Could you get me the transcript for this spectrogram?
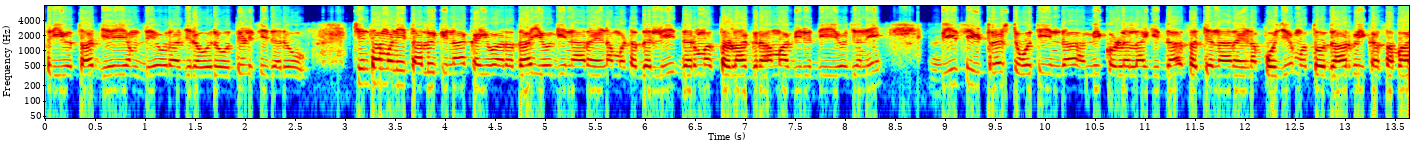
ಶ್ರೀಯುತ ಜೆಎಂ ದೇವರಾಜ್ರವರು ತಿಳಿಸಿದರು. ಚಿಂತಾಮಣಿ ತಾಲೂಕಿನ ಕೈವಾರದ ಯೋಗಿ ನಾರಾಯಣ ಮಠದಲ್ಲಿ ಧರ್ಮಸ್ಥಳ ಗ್ರಾಮಾಭಿವೃದ್ಧಿ ಯೋಜನೆ ಬಿಸಿ ಟ್ರಸ್ಟ್ ವತಿಯಿಂದ ಹಮ್ಮಿಕೊಳ್ಳಲಾಗಿದ್ದ ಸತ್ಯನಾರಾಯಣ ಪೂಜೆ ಮತ್ತು ಧಾರ್ಮಿಕ ಸಭಾ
